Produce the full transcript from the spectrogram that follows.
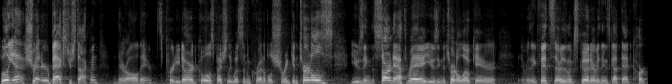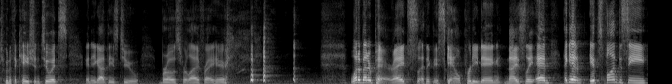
well, yeah, Shredder, Baxter Stockman, they're all there. It's pretty darn cool, especially with some incredible shrinking turtles using the Sarnath ray, using the turtle locator. Everything fits, everything looks good, everything's got that cartoonification to it, and you got these two bros for life right here. what a better pair, right? I think they scale pretty dang nicely. And again, it's fun to see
